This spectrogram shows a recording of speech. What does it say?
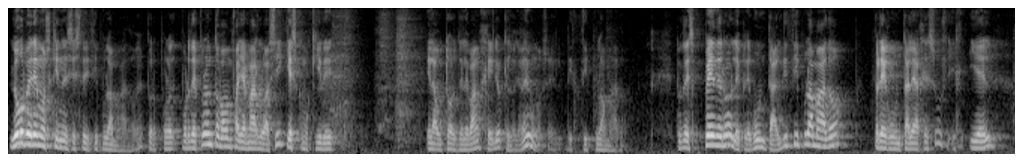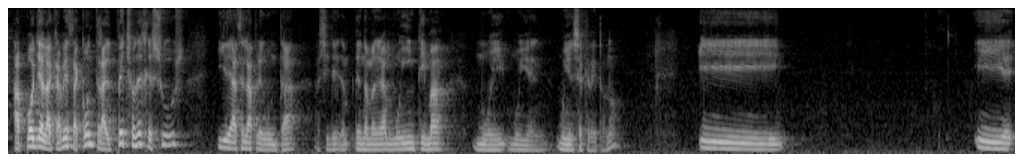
Luego veremos quién es este discípulo amado, ¿eh? por, de pronto vamos a llamarlo así, que es como quiere el autor del Evangelio, que lo llamemos el discípulo amado. Entonces Pedro le pregunta al discípulo amado, pregúntale a Jesús. Y, él apoya la cabeza contra el pecho de Jesús y le hace la pregunta así de, una manera muy íntima, muy, muy, en, muy en secreto. ¿no? Y, y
